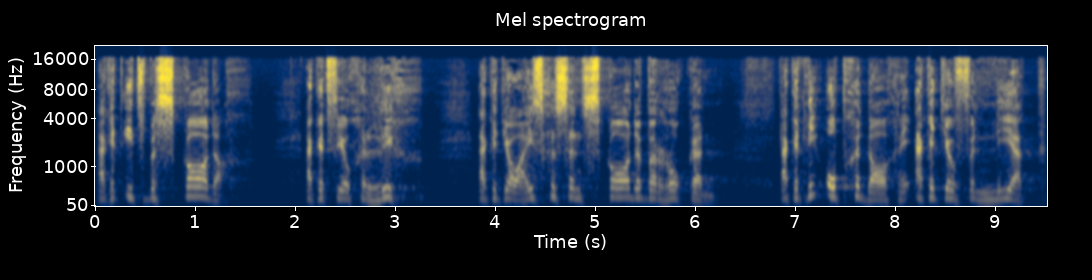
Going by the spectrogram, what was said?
Ek het iets beskadig. Ek het vir jou gelieg. Ek het jou huisgesin skade berokken. Ek het nie opgedaag nie. Ek het jou verneek.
